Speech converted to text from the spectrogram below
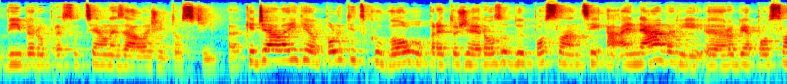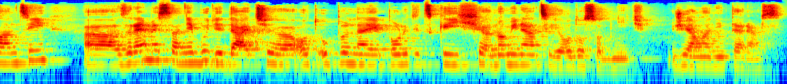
výberu pre sociálne záležitosti. Keďže ale ide o politickú voľbu, pretože rozhodujú poslanci a aj návrhy e, robia poslanci, zrejme sa nebude dať e, od úplnej politických nominácií odosobniť. Žiaľ ani teraz.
